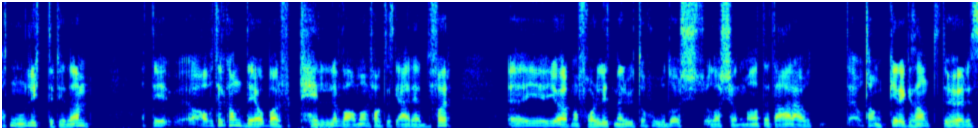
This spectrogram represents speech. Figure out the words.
At noen lytter til dem. At de, av og til kan det å bare fortelle hva man faktisk er redd for, eh, gjøre at man får det litt mer ut av hodet, og da skjønner man at dette er jo, det er jo tanker, ikke sant. Det høres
